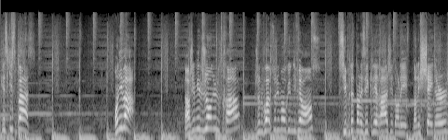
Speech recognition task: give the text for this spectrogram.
Qu'est-ce qui se passe? On y va Alors j'ai mis le jeu en ultra. Je ne vois absolument aucune différence. Si peut-être dans les éclairages et dans les, dans les shaders.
